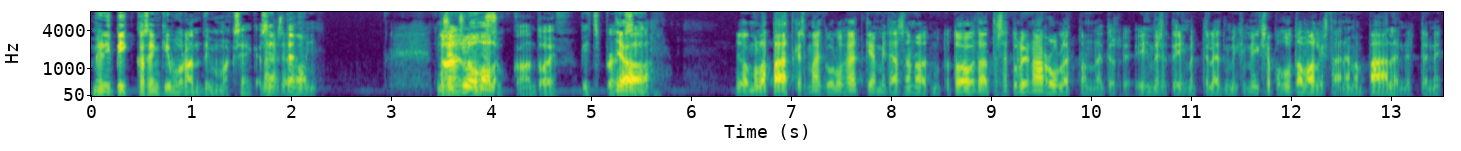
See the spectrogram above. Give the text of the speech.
meni pikkasen kimurantimmaksi, eikä Näin sitten se on. No sit Suomalla... toi Pittsburgh Joo. Joo, mulla pätkäs, mä en kuulu hetkeen mitä sanoit, mutta toivotaan, että se tuli narulle tonne, että jos ihmiset ihmettelee, että miksi, miksi se puhuu tavallista enemmän päälle nyt, niin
